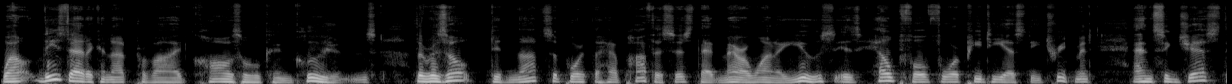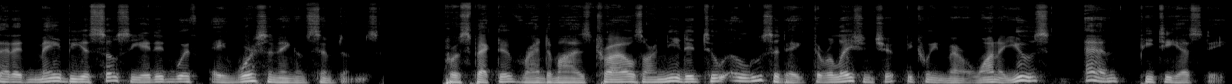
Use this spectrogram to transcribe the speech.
While these data cannot provide causal conclusions, the result did not support the hypothesis that marijuana use is helpful for PTSD treatment and suggests that it may be associated with a worsening of symptoms, Prospective randomized trials are needed to elucidate the relationship between marijuana use and PTSD.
